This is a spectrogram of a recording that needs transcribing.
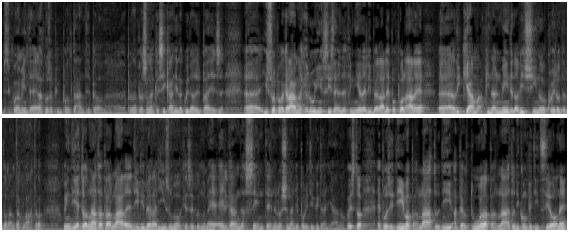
sicuramente è la cosa più importante per una, per una persona che si candida a guidare il paese. Eh, il suo programma, che lui insiste nel definire liberale e popolare, eh, richiama finalmente da vicino quello del 94 quindi è tornato a parlare di liberalismo che secondo me è il grande assente nello scenario politico italiano. Questo è positivo, ha parlato di apertura, ha parlato di competizione,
